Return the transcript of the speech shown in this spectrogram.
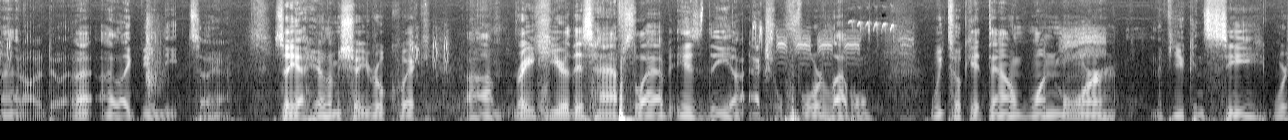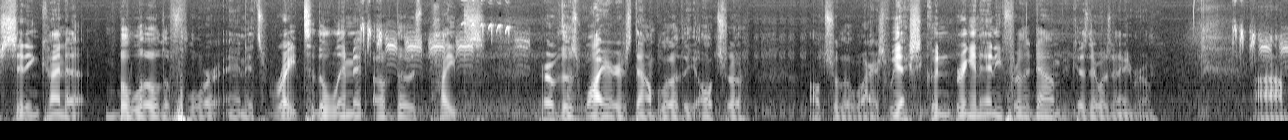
That ought to do it. I, I like being neat, so yeah. So yeah, here, let me show you real quick. Um, right here, this half slab is the uh, actual floor level. We took it down one more. If you can see, we're sitting kind of below the floor, and it's right to the limit of those pipes, or of those wires down below, the ultra, ultra low wires. We actually couldn't bring it any further down because there wasn't any room. Um,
